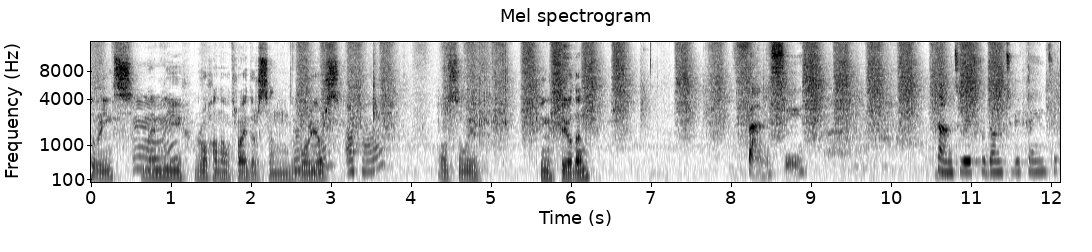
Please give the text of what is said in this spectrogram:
The Rings, mm. namely Rohan Outriders and mm-hmm. Warriors. Uh-huh. Also with King Theoden. Fancy. Can't wait for them to be painted.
